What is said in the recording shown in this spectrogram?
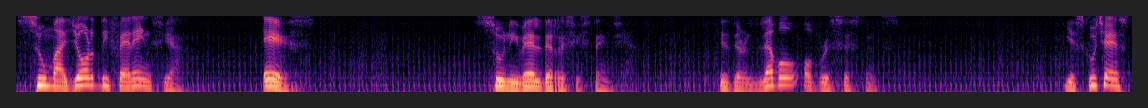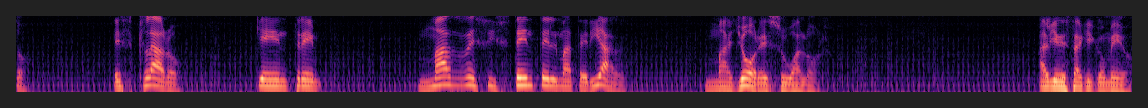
su mayor diferencia es su nivel de resistencia is their level of resistance. Y escucha esto, es claro que entre más resistente el material, mayor es su valor. Alguien está aquí conmigo.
